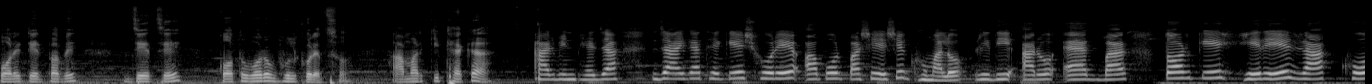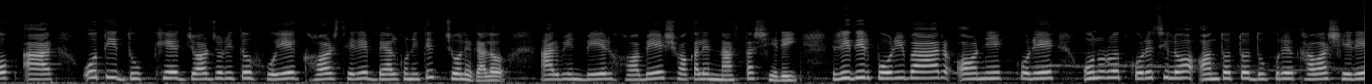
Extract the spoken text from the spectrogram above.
পরে টের পাবে যে চেয়ে কত বড় ভুল করেছ। আমার কি ঠেকা? আরবিন ভেজা জায়গা থেকে সরে অপর পাশে এসে ঘুমালো। রিদি আরও একবার তর্কে হেরে রাগ ক্ষোভ আর অতি দুঃখে জর্জরিত হয়ে ঘর ছেড়ে ব্যালকনিতে চলে গেল। আরবিন বের হবে সকালের নাস্তা সেরেই। রিদির পরিবার অনেক করে অনুরোধ করেছিল অন্তত দুপুরের খাওয়া সেরে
